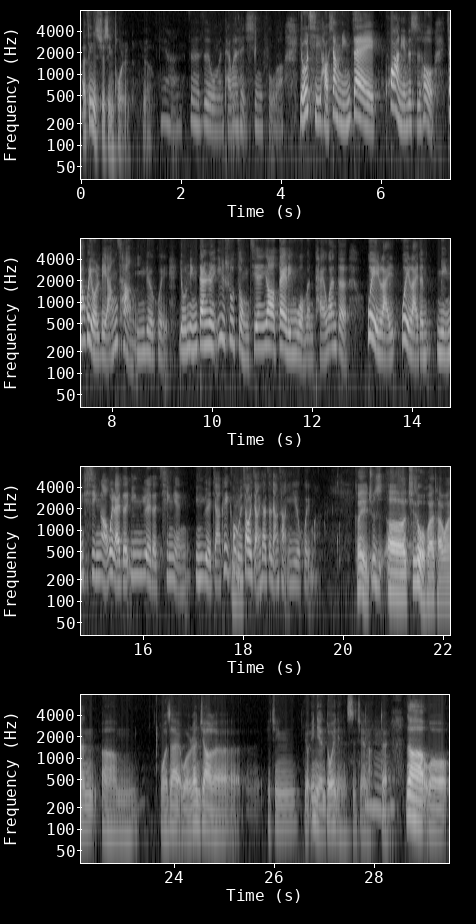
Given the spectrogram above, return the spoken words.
I think it's just important. Yeah. 呀，真的是我们台湾很幸福哦。尤其好像您在跨年的时候将会有两场音乐会，由您担任艺术总监，要带领我们台湾的未来未来的明星啊，未来的音乐的青年音乐家，可以跟我们稍微讲一下这两场音乐会吗？可以，就是呃，其实我回来台湾，嗯，我在我任教了已经有一年多一点的时间了。对，那我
